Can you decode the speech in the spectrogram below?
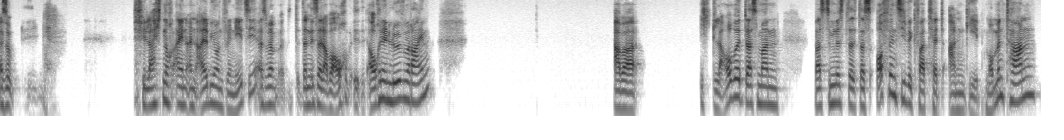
Also vielleicht noch ein, ein Albion Frenetzi, also dann ist er aber auch, auch in den Löwen rein. Aber ich glaube, dass man, was zumindest das, das offensive Quartett angeht, momentan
